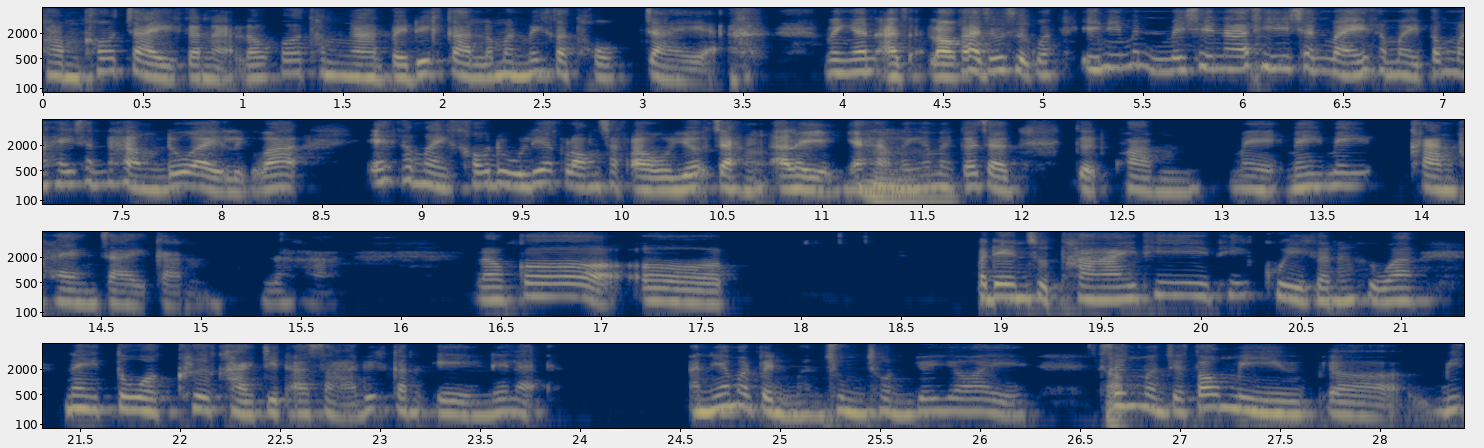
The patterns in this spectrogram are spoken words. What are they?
ความเข้าใจกันอะแล้วก็ทำงานไปด้วยกันแล้วมันไม่กระทบใจอะไม่งั้นอาจจะเราก็อาจจะรู้สึกว่าเอ้นี่มันไม่ใช่หน้าที่ฉันไหมทำไมต้องมาให้ฉันทำด้วย หรือว่า เอ๊ะทำไมเขาดูเรียกร้องจากเราเยอะจังอะไรอย่างเงี้ยค่ะไม่งั้นมันก็จะเกิดความไม่ไม่ไม่คลางแคลงใจกันนะคะ แล้วก็เออประเด็นสุดท้ายที่ที่คุยกันก็คือว่า ในตัวเครือข่ายจิตอาสาด้วยกันเองนี่แหละอันนี้มันเป็นเหมือนชุมชนย่อยๆ ซึ่งมันจะต้องมีวิ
